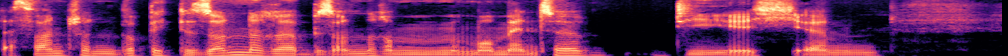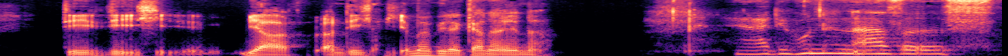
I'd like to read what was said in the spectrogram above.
das waren schon wirklich besondere, besondere Momente, die ich, ähm, die, die ich, ja, an die ich mich immer wieder gerne erinnere. Ja, die Hundenase ist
